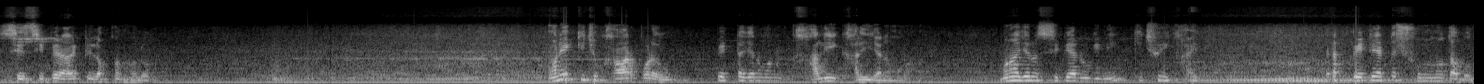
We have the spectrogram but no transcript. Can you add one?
সেই সিপিআর আরেকটি লক্ষণ হলো, অনেক কিছু খাওয়ার পরেও পেটটা যেন মনে খালি খালি যেন মনে হয়। মনে হয় যেন সিপিআর রুগিনী কিছুই খায়নি। এটা পেটে একটা শূন্যতা বোধ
